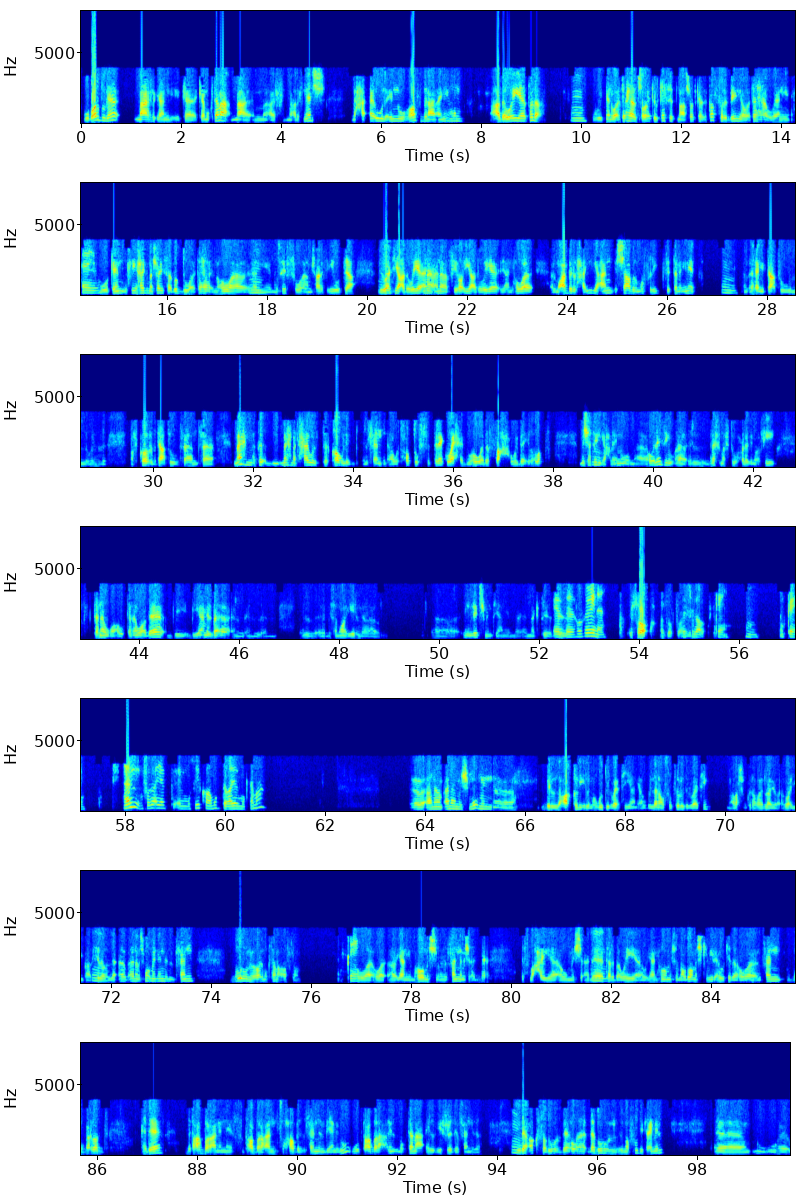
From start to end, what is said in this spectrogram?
وبرضه ده مع يعني كمجتمع ما ما عرف- ما عرفناش نحققه لأنه غصب عن عينيهم عدوية طلع. مم. وكان وقتها شرايط الكاسيت مع شرايط كسر الدنيا وقتها ويعني أيوه. وكان وفي هجمة شرسة ضده وقتها إن هو يعني مسف ومش عارف إيه وبتاع. دلوقتي عدوية أنا أنا في رأيي عدوية يعني هو المعبر الحقيقي عن الشعب المصري في الثمانينات. الأغاني بتاعته وال- والافكار بتاعته. ف فمهما ت- مهما تحاول تقولب الفن أو تحطه في track واحد وهو ده الصح والباقي غلط مش هتنجح. لأنه هو لازم يبقى المناخ مفتوح ولازم يبقى فيه تنوع. والتنوع ده بي بيعمل بقى ال ال ال ال بيسموها إيه enrichment يعني إنك ت- ت- الغنى اثراء بالظبط. كده. okay. Okay هل في رأيك الموسيقى ممكن تغير المجتمع؟ آه، أنا أنا مش مؤمن آه، بالعقلي اللي موجود دلوقتي يعني أو باللي أنا وصلت له دلوقتي ما أعرفش ممكن أغير رأيي بعد. كده ولا لأ أنا مش مؤمن إن الفن دوره إنه يغير المجتمع أصلا okay هو هو آه، يعني هو مش الفن مش أداة إصلاحية أو مش أداة مم. تربوية أو يعني هو مش الموضوع مش كبير قوي كده هو الفن مجرد أداة بتعبر عن الناس بتعبر عن صحاب الفن اللي بيعملوه وبتعبر عن المجتمع اللي بيفرز الفن ده مم. وده أقصى دور ده هو ده دوره المفروض يتعمل آه،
